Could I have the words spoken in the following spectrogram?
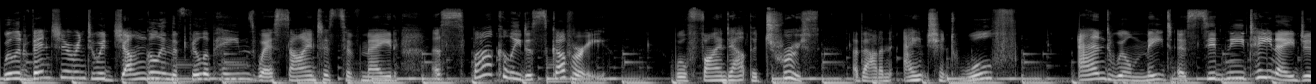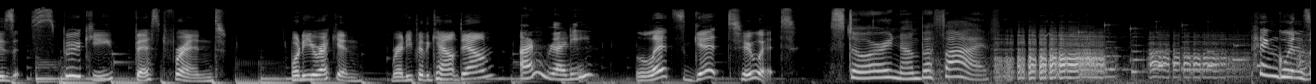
We'll adventure into a jungle in the Philippines where scientists have made a sparkly discovery. We'll find out the truth about an ancient wolf. And we'll meet a Sydney teenager's spooky best friend. What do you reckon? Ready for the countdown? I'm ready. Let's get to it. Story number five. Penguins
